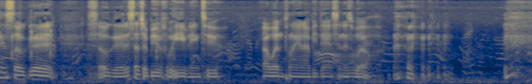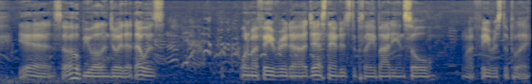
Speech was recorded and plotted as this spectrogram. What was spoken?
it's so good, so good. It's such a beautiful evening too. If I wasn't playing, I'd be dancing as well. yeah, so I hope you all enjoyed that. That was one of my favorite uh, jazz standards to play, Body and Soul. My favorites to play.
